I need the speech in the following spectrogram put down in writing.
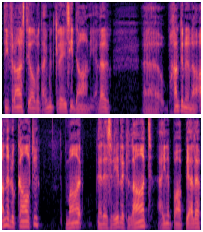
die vraestel wat hy moet kry is nie daar nie. Hulle uh gaan toe nou na 'n ander lokaal toe maar dit is redelik laat. Hy en 'n paar pelle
